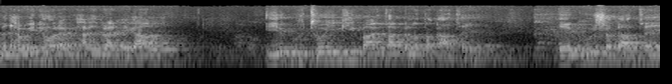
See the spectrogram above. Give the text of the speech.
madaxweynihii hore maxamed ibrahim cigaal iyo guutooyinkii maalintaa bilada qaatay ee guusha qaatay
